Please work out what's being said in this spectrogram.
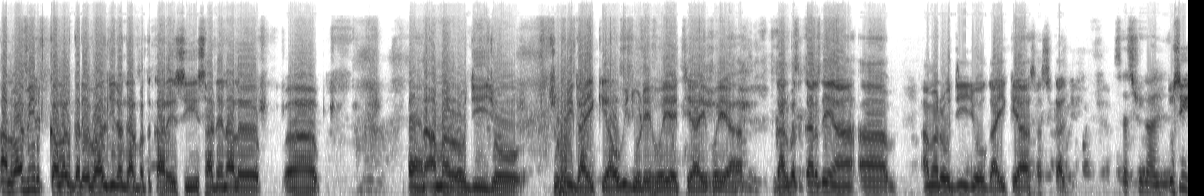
ਧੰਨਵਾਦ ਵੀਰ ਕਮਲ ਗਰੇਵਾਲ ਜੀ ਨਾਲ ਗੱਲਬਾਤ ਕਰ ਰਹੇ ਸੀ। ਸਾਡੇ ਨਾਲ ਭੈਣ ਅਮਰ ਜੀ ਜੋ ਸੂਫੀ ਗਾਇਕ ਆ ਉਹ ਵੀ ਜੁੜੇ ਹੋਏ ਇੱਥੇ ਆਏ ਹੋਏ ਆ। ਗੱਲਬਾਤ ਕਰਦੇ ਆ ਅਮਰ ਜੀ ਜੋ ਗਾਇਕ ਆ ਸਤਿ ਸ਼੍ਰੀ ਅਕਾਲ ਜੀ। ਸਤਿ ਸ਼੍ਰੀ ਅਕਾਲ ਜੀ। ਤੁਸੀਂ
